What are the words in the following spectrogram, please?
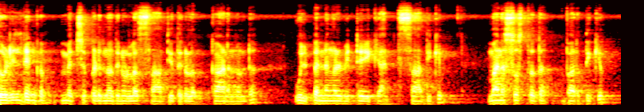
തൊഴിൽ രംഗം മെച്ചപ്പെടുന്നതിനുള്ള സാധ്യതകളും കാണുന്നുണ്ട്. ഉൽപ്പന്നങ്ങൾ വിറ്റഴിക്കാൻ സാധിക്കും. മനസ്വസ്ഥത വർദ്ധിക്കും.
